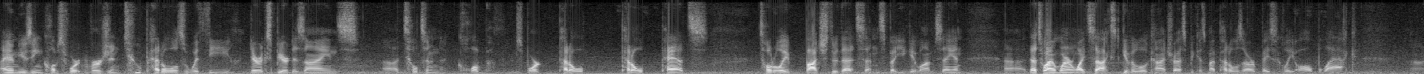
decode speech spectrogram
I am using Club Sport version 2 pedals with the Derek Speare Designs uh, Tilton Club Sport pedal pedal pads. Totally botched through that sentence, but you get what I'm saying. Uh, that's why I'm wearing white socks to give it a little contrast because my pedals are basically all black. Uh,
